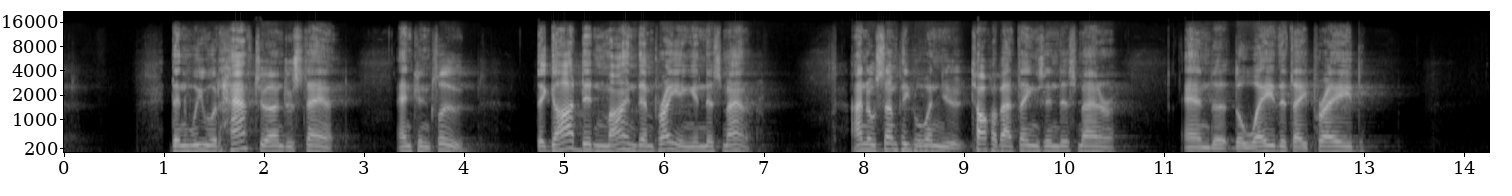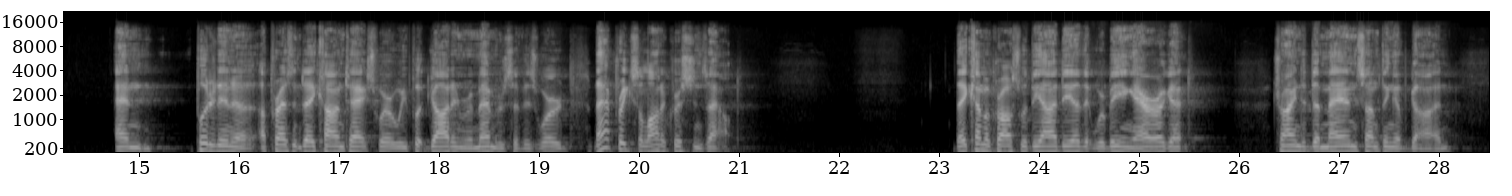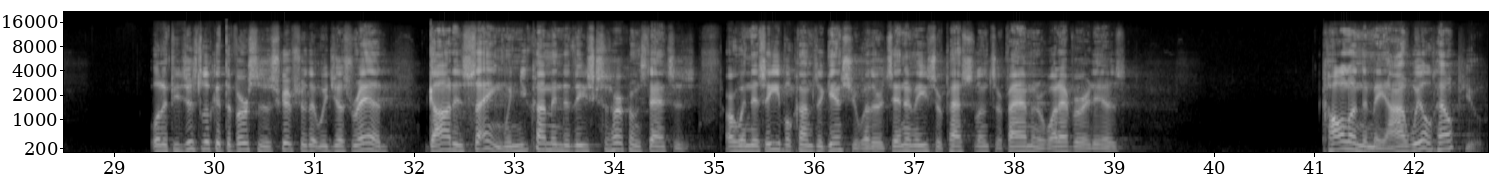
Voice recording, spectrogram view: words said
then we would have to understand and conclude that God didn't mind them praying in this manner. I know some people, when you talk about things in this manner and the, the way that they prayed, and put it in a, a present day context where we put God in remembrance of His Word, that freaks a lot of Christians out. They come across with the idea that we're being arrogant, trying to demand something of God. Well, if you just look at the verses of Scripture that we just read, God is saying when you come into these circumstances or when this evil comes against you, whether it's enemies or pestilence or famine or whatever it is, call unto me, I will help you.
